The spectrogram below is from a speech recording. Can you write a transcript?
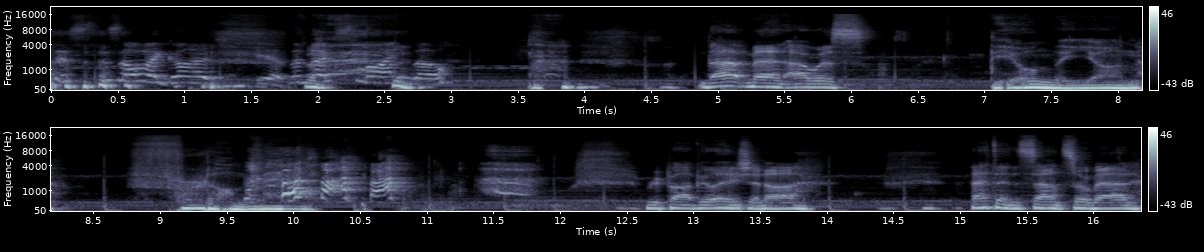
This, this, oh my god. Yeah, the next line though. That meant I was the only young, fertile male. Repopulation, huh? That didn't sound so bad.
